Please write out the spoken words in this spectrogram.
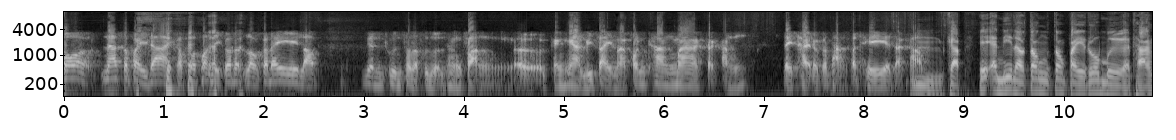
ก็น่าจะไปได้ครับ เพราะตอนนี้ก็เราก็ได้รับเงินทุนสนับสนุนทางฝั่งเอ่องานวิจัยมาค่อนข้างมากจากทั้งในไทยแล้วก็ต่างประเทศนะครับอืมครับเอ๊ะอันนี้เราต้องต้องไปร่วมมือกับทาง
